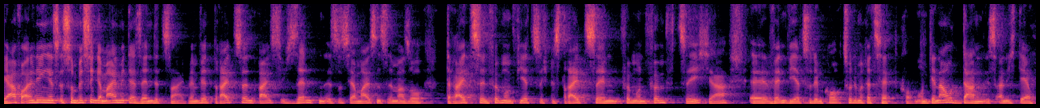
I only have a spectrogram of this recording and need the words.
Ja, vor allen Dingen, es ist so ein bisschen gemein mit der Sendezeit. Wenn wir 13.30 senden, ist es ja meistens immer so 13.45 bis 13.55, ja, äh, wenn wir zu dem, zu dem Rezept kommen. Und genau dann ist eigentlich der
